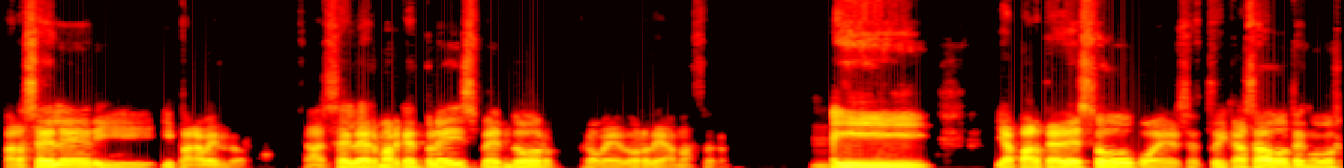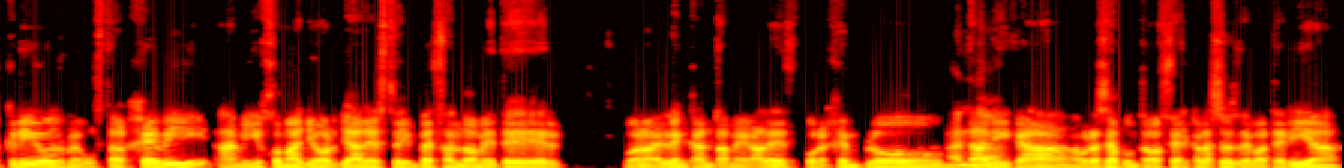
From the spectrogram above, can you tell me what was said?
para seller y, y para vendor. O sea, seller marketplace, vendor, proveedor de Amazon. y, y aparte de eso, pues estoy casado, tengo dos críos, me gusta el heavy. A mi hijo mayor ya le estoy empezando a meter, bueno, a él le encanta Megadeth, por ejemplo, Metallica, ahora se ha apuntado a hacer clases de batería,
